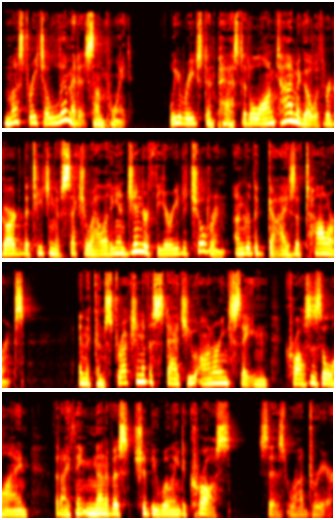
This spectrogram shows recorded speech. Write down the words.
must reach a limit at some point. We reached and passed it a long time ago with regard to the teaching of sexuality and gender theory to children under the guise of tolerance. And the construction of a statue honoring Satan crosses a line that I think none of us should be willing to cross, says Rod Dreher.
